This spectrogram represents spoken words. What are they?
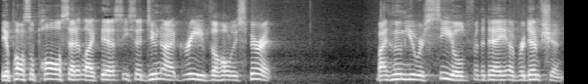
The Apostle Paul said it like this He said, Do not grieve the Holy Spirit, by whom you were sealed for the day of redemption.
